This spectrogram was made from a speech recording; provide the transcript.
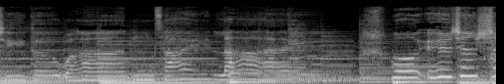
几个晚才来。我遇见谁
